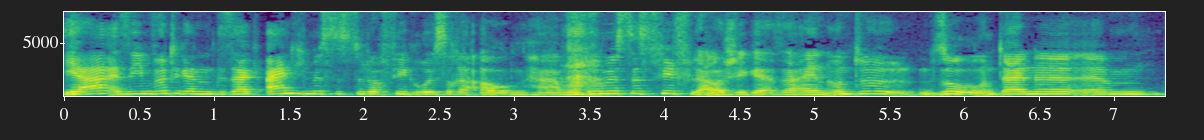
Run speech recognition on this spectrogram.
Ja, also ihm wird dann gesagt, eigentlich müsstest du doch viel größere Augen haben und du müsstest viel flauschiger sein und du so und deine ähm,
